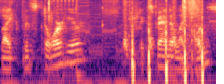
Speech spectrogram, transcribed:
like this door here. Expand it like once.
